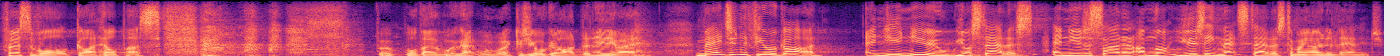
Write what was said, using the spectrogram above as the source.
First of all, God help us. but, although that wouldn't work because you're God. But anyway, imagine if you were God and you knew your status and you decided, I'm not using that status to my own advantage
